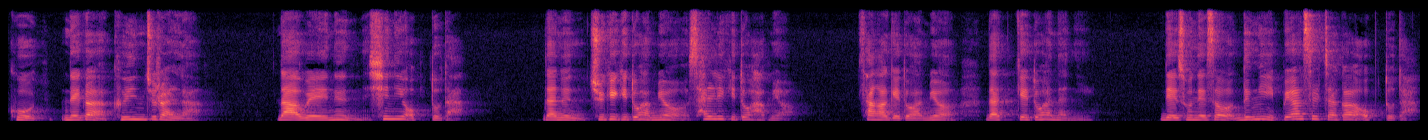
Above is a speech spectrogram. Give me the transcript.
곧 내가 그인 줄 알라. 나 외에는 신이 없도다. 나는 죽이기도 하며 살리기도 하며 상하게도 하며 낫게도 하나니 내 손에서 능히 빼앗을 자가 없도다.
